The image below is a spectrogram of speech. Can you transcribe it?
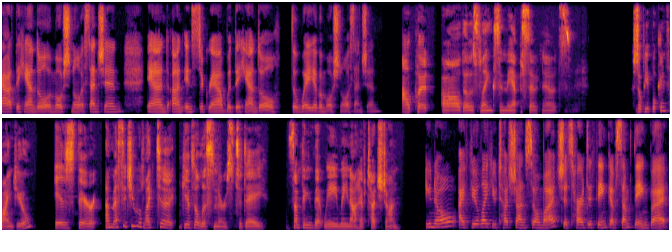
at the handle Emotional Ascension and on Instagram with the handle The Way of Emotional Ascension. I'll put all those links in the episode notes so people can find you. Is there a message you would like to give the listeners today? Something that we may not have touched on? You know, I feel like you touched on so much. It's hard to think of something, but,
